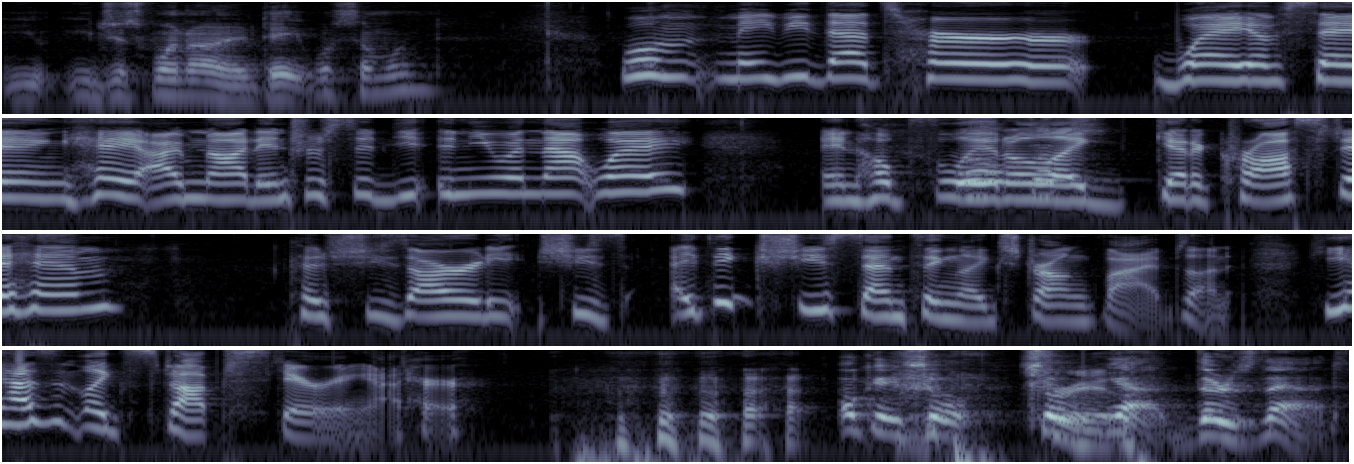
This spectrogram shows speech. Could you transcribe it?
you, you just went on a date with someone? Well, maybe that's her way of saying, "Hey, I'm not interested in you in that way." and hopefully Well, it'll that's- like get across to him because she's already she's I think she's sensing like strong vibes on it. He hasn't like stopped staring at her. Okay, so so True. yeah, there's that.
